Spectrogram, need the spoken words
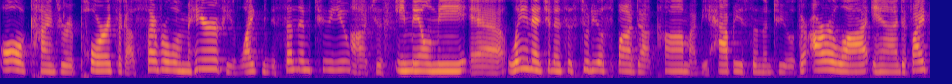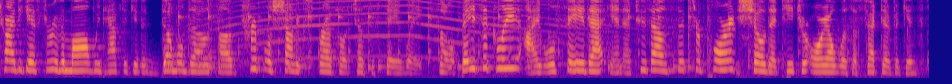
all kinds of reports. I got several of them here. If you'd like me to send them to you, uh, just email me at lane at genesisstudiospa.com. I'd be happy to send them to you. There are a lot, and if I tried to get through them all, we'd have to get a double dose of triple shot espresso just to stay awake. So basically, I will say that in a 2006 report, showed that tea tree oil was effective against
